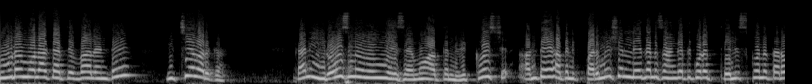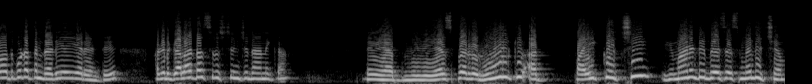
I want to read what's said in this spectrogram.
మూడో ములాఖాత్ ఇవ్వాలంటే ఇచ్చేవారు కాదు కానీ ఈ రోజు మేము ఏం చేసాము అతని రిక్వెస్ట్ అంటే అతనికి పర్మిషన్ లేదన్న సంగతి కూడా తెలుసుకున్న తర్వాత కూడా అతను రెడీ అయ్యారంటే అక్కడ గలాటా సృష్టించడానిక? యాజ్ పర్ రూల్కి పైకి వచ్చి హ్యుమానిటీ బేసిస్ మీద ఇచ్చాం.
